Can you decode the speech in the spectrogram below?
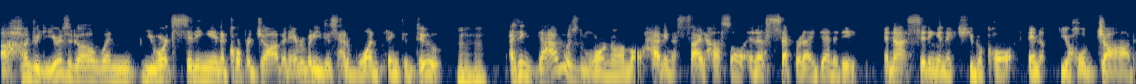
a hundred years ago when you weren't sitting in a corporate job and everybody just had one thing to do hmm I think that was more normal, having a side hustle and a separate identity and not sitting in a cubicle and your whole job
